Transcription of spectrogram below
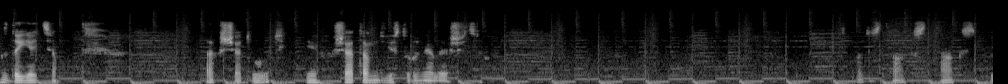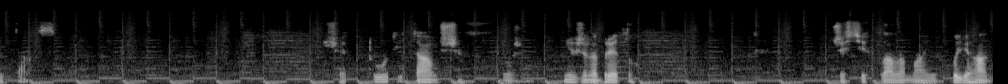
Здається. Так, ще тут. І ще там дві сторони лишиться. Такс, такс, такс і такс. Ще тут і там ще. Боже, мені вже набридло. Вже стекла ламаю, хуліган.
